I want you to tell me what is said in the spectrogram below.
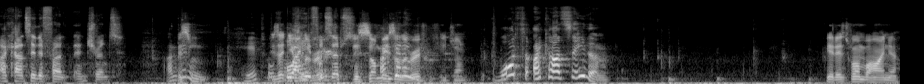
I can't see the front entrance. I'm Is- getting hit. Or Is that you on the roof? footsteps? There's zombies I'm on the roof with you, John. What? I can't see them. Yeah, there's one behind you.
